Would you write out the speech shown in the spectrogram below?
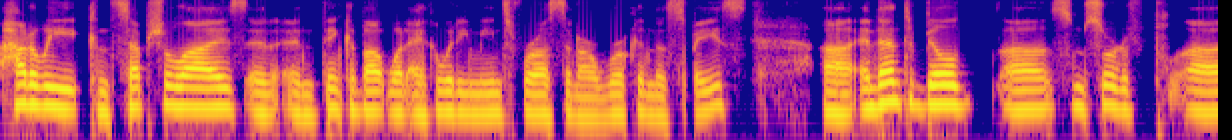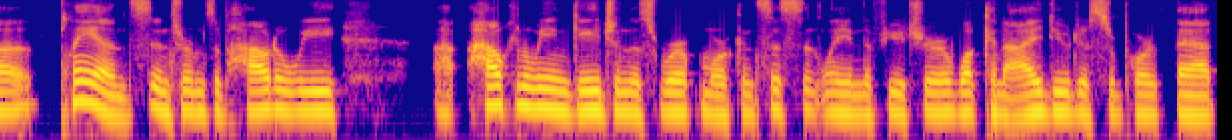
how do we conceptualize and, and think about what equity means for us in our work in the space uh, and then to build uh, some sort of uh, plans in terms of how do we how can we engage in this work more consistently in the future? What can I do to support that?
